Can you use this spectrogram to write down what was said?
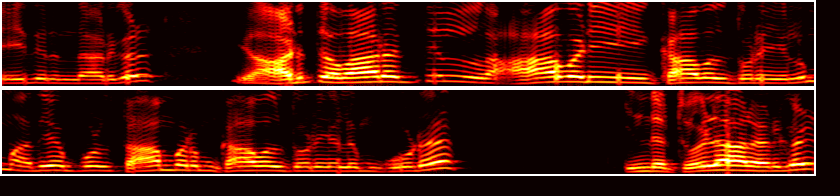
செய்திருந்தார்கள். அடுத்த வாரத்தில் ஆவடி காவல்துறையிலும் அதேபோல் தாம்பரம் காவல்துறையிலும் கூட இந்த தொழிலாளர்கள்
